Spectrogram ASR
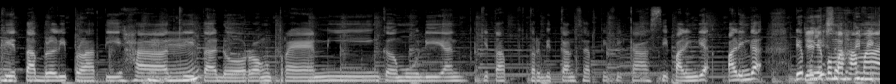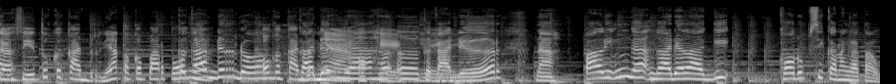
kita beli pelatihan, Mm-mm. kita dorong training, kemudian kita terbitkan sertifikasi. Paling dia, paling enggak dia Jadi punya pemahaman sertifikasi itu ke kadernya atau ke ke parpolnya? kader dong. Oh, ke kadernya. Oke. heeh, ke Iya, iya, kader. Nah, paling enggak enggak ada lagi korupsi karena nggak tahu.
